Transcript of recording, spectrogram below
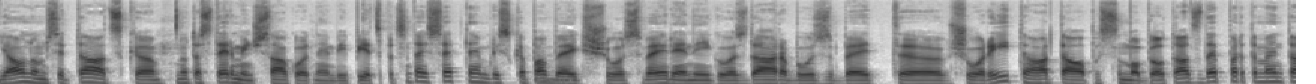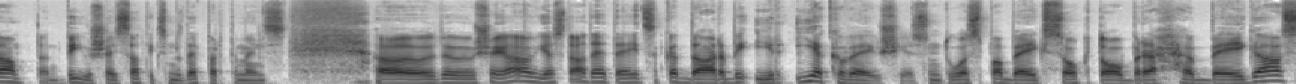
jaunums ir tāds, ka nu, tas termiņš sākotnēji bija 15. septembris, ka pabeigs šos vērienīgos darbus, bet šorīt ārtelpas mobilitātes departamentā, tad bijušais satiksmes departaments, šajā iestādē teica, ka darbi ir iekavējušies un tos pabeigs oktobra beigās,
